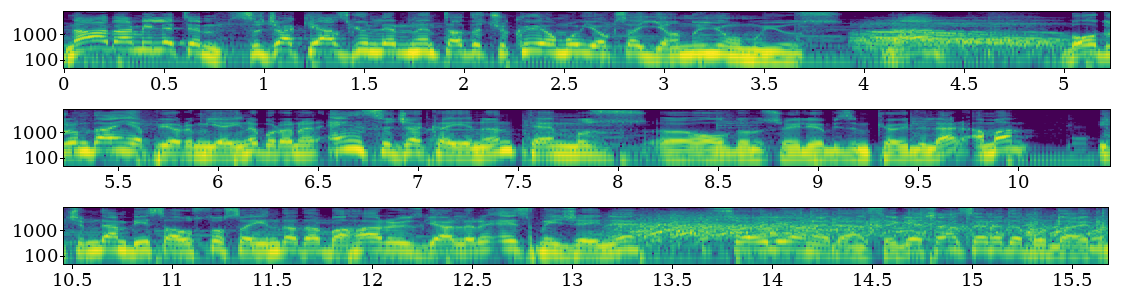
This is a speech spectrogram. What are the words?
Ne haber milletim? Sıcak yaz günlerinin tadı çıkıyor mu yoksa yanıyor muyuz? Ha? Bodrum'dan yapıyorum yayını. Buranın en sıcak ayının Temmuz e, olduğunu söylüyor bizim köylüler. Ama içimden biz Ağustos ayında da bahar rüzgarları esmeyeceğini söylüyor nedense. Geçen sene de buradaydım.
